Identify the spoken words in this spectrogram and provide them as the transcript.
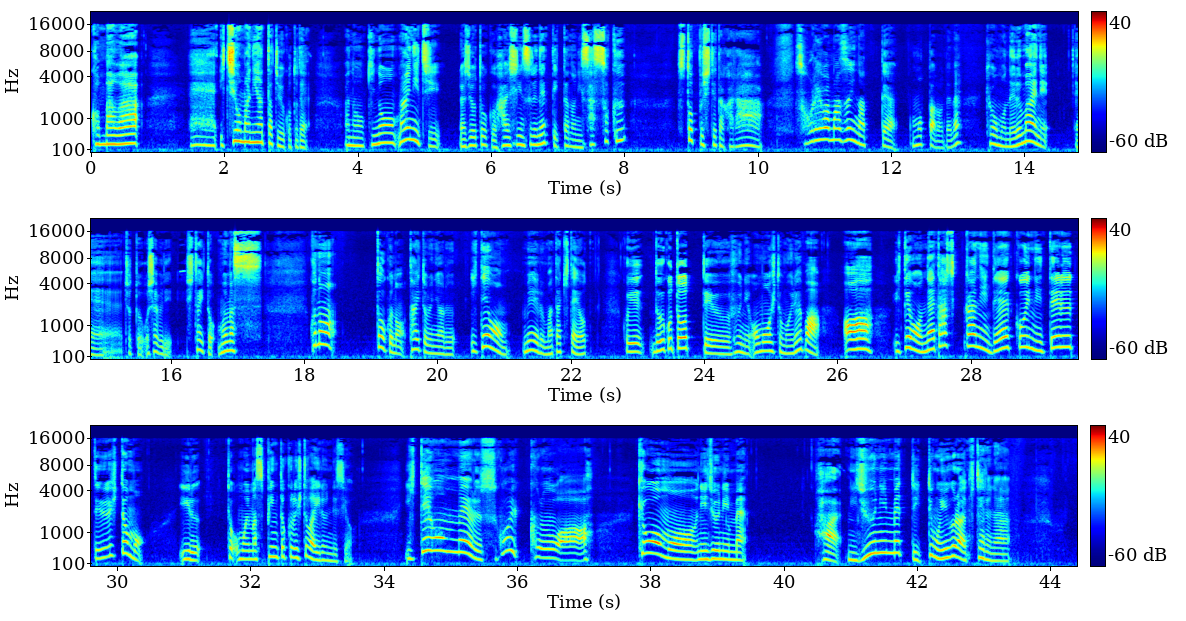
こんばんは。えー、一応間に合ったということで、あの、昨日毎日ラジオトーク配信するねって言ったのに早速ストップしてたから、それはまずいなって思ったのでね、今日も寝る前に、えー、ちょっとおしゃべりしたいと思います。このトークのタイトルにある、イテオンメールまた来たよ。これどういうこと？っていうふうに思う人もいれば、ああ、イテウォンね、確かにデーコイ似てるっていう人もいると思います。ピンとくる人はいるんですよ。イテウォンメールすごい来るわ。今日も20人目。はい。20人目って言ってもいいぐらい来てるね。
